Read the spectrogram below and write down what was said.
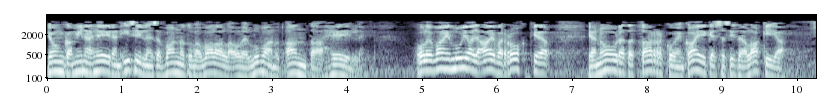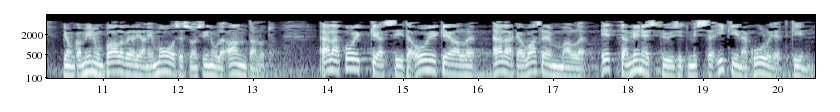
jonka minä heidän isillensä vannotulla valalla olen luvannut antaa heille. Ole vain luja ja aivan rohkea ja noudata tarkoin kaikessa sitä lakia, jonka minun palvelijani Mooses on sinulle antanut. Älä poikkea siitä oikealle, äläkä vasemmalle, että menestyisit missä ikinä kuljetkin.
